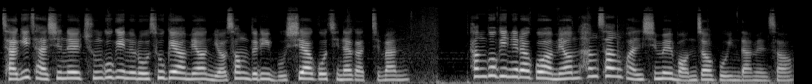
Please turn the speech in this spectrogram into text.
자기 자신을 중국인으로 소개하면 여성들이 무시하고 지나갔지만 한국인이라고 하면 항상 관심을 먼저 보인다면서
